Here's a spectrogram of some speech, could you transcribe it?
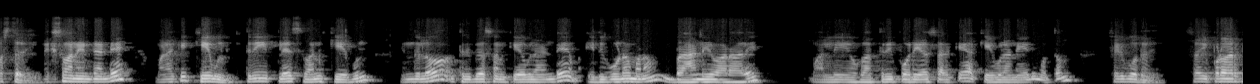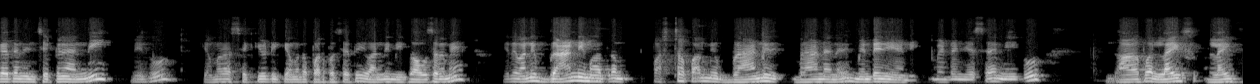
వస్తుంది. నెక్స్ట్ వన్ ఏంటంటే మనకి cable three plus one cable ఇందులో త్రీ ప్లస్ వన్ కేబుల్ అంటే ఇది కూడా మనం బ్రాండ్ వాడాలి. మళ్ళీ ఒక త్రీ ఫోర్ ఇయర్స్ వరకే ఆ కేబుల్ అనేది మొత్తం చెడిపోతుంది. సో ఇప్పటి వరకు అయితే నేను చెప్పిన అన్ని మీకు కెమెరా సెక్యూరిటీ కెమెరా పర్పస్ అయితే ఇవన్నీ మీకు అవసరమే. మీరు ఇవన్నీ బ్రాండ్ని మాత్రం ఫస్ట్ ఆఫ్ ఆల్ మీ బ్రాండ్ బ్రాండ్ అనేది మెయింటైన్ చేయండి. మెయింటైన్ చేస్తే మీకు దాదాపు లైఫ్ లైఫ్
